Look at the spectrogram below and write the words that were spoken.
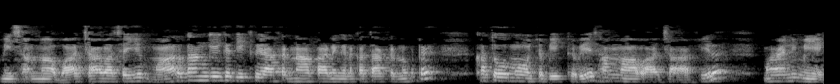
මේ සම්මා වාචා වශයෙන් මාර්ගාංගයක දික්‍රියා කරන ආකාරය ගැන කතා කරනකොට කතෝ මෝච බික්කවේ සම්මා වාචා කියලා මානි මේ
